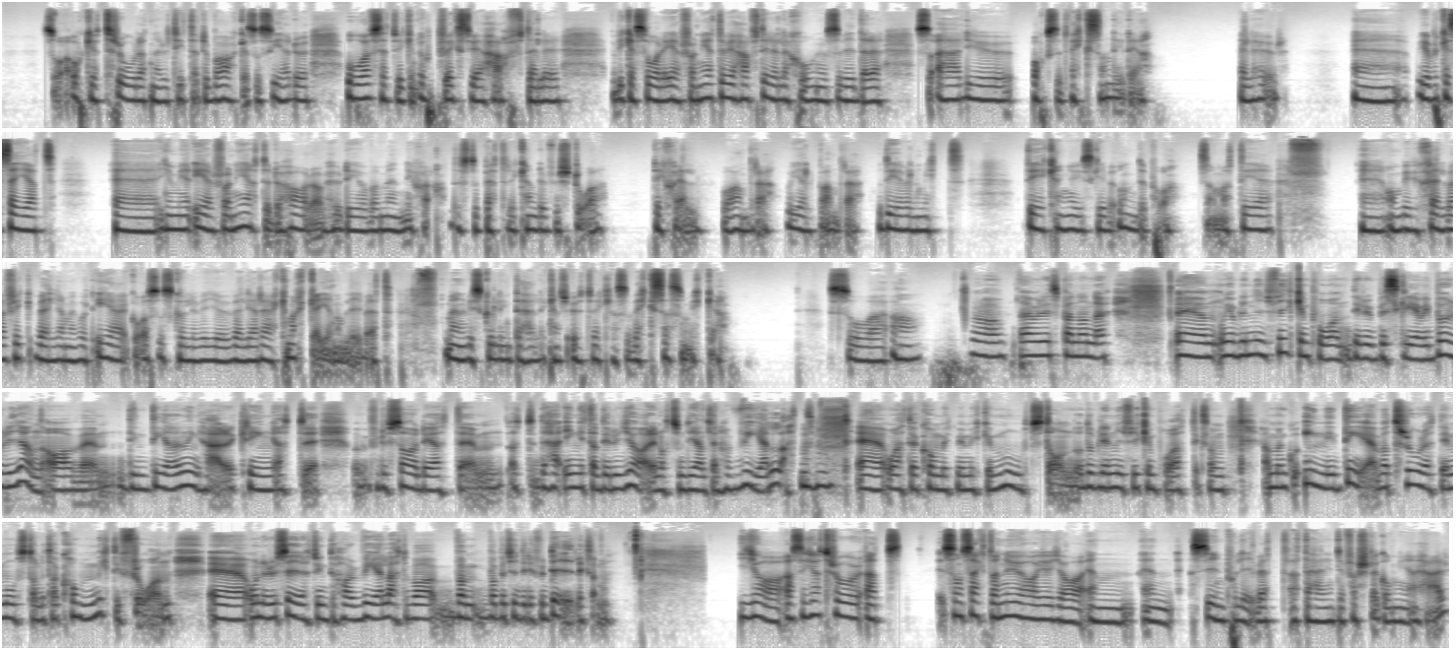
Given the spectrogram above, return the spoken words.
Så, och jag tror att när du tittar tillbaka så ser du, oavsett vilken uppväxt vi har haft eller vilka svåra erfarenheter vi har haft i relationer och så vidare, så är det ju också ett växande i det. Eller hur? Eh, jag brukar säga att eh, ju mer erfarenheter du har av hur det är att vara människa, desto bättre kan du förstå dig själv och andra och hjälpa andra. Och det är väl mitt, det kan jag ju skriva under på. Liksom att det, eh, om vi själva fick välja med vårt ego så skulle vi ju välja räkmacka genom livet. Men vi skulle inte heller kanske utvecklas och växa så mycket. Så ja, Ja, det är spännande. Ehm, och jag blir nyfiken på det du beskrev i början av ehm, din delning här kring att, eh, för du sa det att, ehm, att det här, inget av det du gör är något som du egentligen har velat. Mm -hmm. och att det har kommit med mycket motstånd. Och då blir jag nyfiken på att liksom, ja, men gå in i det. Vad tror du att det motståndet har kommit ifrån? och när du säger att du inte har velat, vad, vad, vad betyder det för dig? Liksom? Ja, alltså jag tror att som sagt var, nu har ju jag en, en syn på livet att det här är inte är första gången jag är här.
